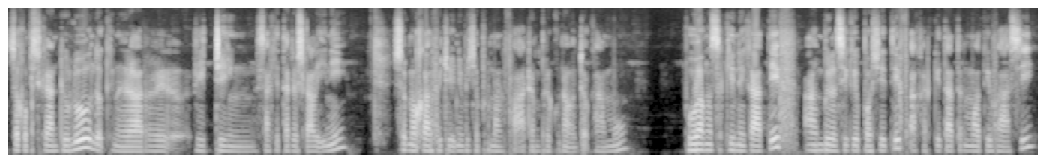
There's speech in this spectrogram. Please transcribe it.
cukup sekian dulu untuk general reading Sagittarius kali ini. Semoga video ini bisa bermanfaat dan berguna untuk kamu. Buang segi negatif, ambil segi positif agar kita termotivasi.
